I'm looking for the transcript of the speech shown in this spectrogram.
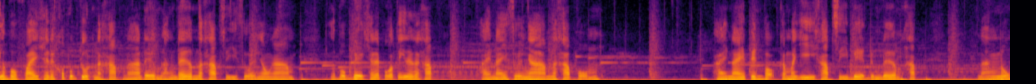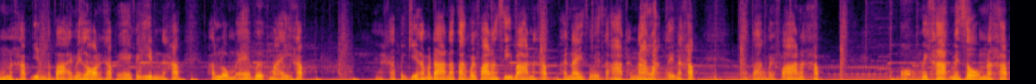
ระบบไฟใช้ได้ครบทุกจุดนะครับ หน้าเดิมหลังเดิมนะครับ สีสวยเงางาม ระบบเบรกใช้ได้ปกติเลยนะครับ ภายในสวยงามนะครับผม ภายในเป็นเบาะกำมะหยี่ครับ สีเบจเดิมๆครับ นั่งนุ่มนะครับ เย็นสบายไม่ร้อนครับ แอร์ก็เย็นนะครับ พัดลมแอร์เบิกใหม่ครับนะครับเป็นเกียร์ธรรมดาหน้าต่างไฟฟ้าทั้ง 4 บานนะครับ ภายในสวยสะอาดทั้งหน้าหลังเลยนะครับ หน้าต่างไฟฟ้านะครับ เบาะไม่ขาดไม่โทรมนะครับ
